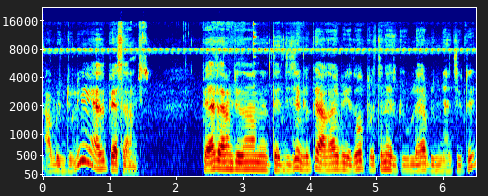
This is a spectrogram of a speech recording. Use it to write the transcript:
அப்படின்னு சொல்லி அது பேச ஆரம்பிச்சிச்சு. பேச ஆரம்பிச்சதுதான் தெரிஞ்சிச்சு. எங்களுக்கு ஆகா இப்போ ஏதோ பிரச்சனை இருக்குது உள்ள அப்படின்னு நினச்சிக்கிட்டு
